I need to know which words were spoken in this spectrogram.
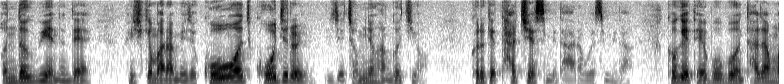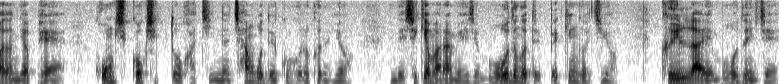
언덕 위에 있는데 쉽게 말하면 이제 고, 고지를 이제 점령한 거지요. 그렇게 탈취했습니다라고 했습니다. 거기에 대부분 타작마당 옆에 공식 곡식도 같이 있는 창고도 있고 그렇거든요. 근데 쉽게 말하면 이제 모든 것들이 뺏긴 거지요. 그 일라의 모든 이제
